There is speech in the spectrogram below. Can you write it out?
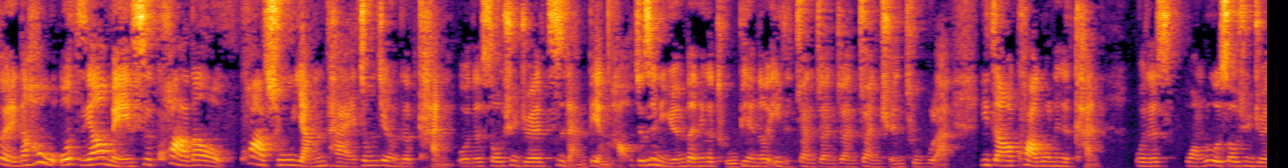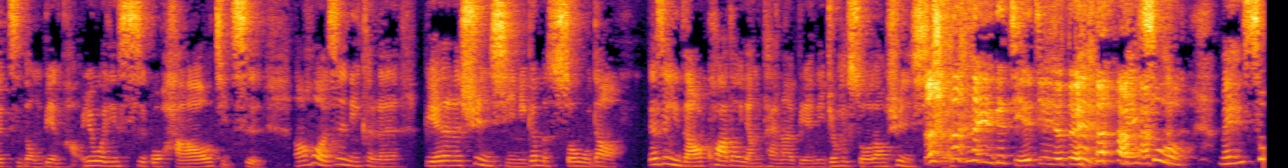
对，然后我我只要每一次跨到跨出阳台中间有个坎，我的收讯就会自然变好。就是你原本那个图片都一直转转转转圈出不来，你只要跨过那个坎，我的网络的收讯就会自动变好。因为我已经试过好几次，然后或者是你可能别人的讯息你根本收不到。但是你只要跨到阳台那边，你就会收到讯息了。它有一个结界，就对，没错，没错，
